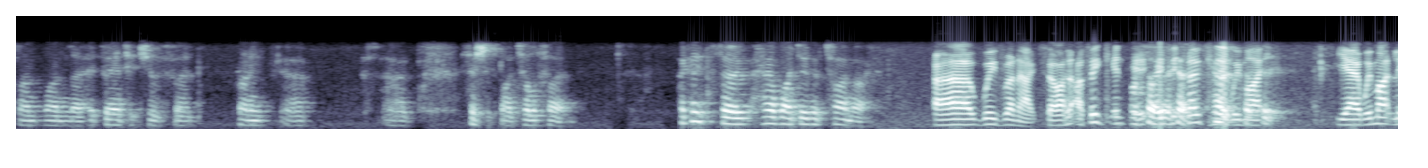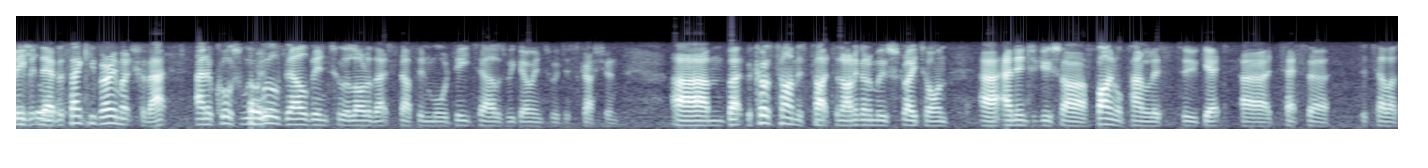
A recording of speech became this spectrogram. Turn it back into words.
one, one advantage of running sessions by telephone. Okay, so how am I doing with time, Mark? Uh, we've run out, so I, I think in, oh, sorry, if okay. it's okay, we might. Yeah, we might leave sure. it there. But thank you very much for that. And of course, we will delve into a lot of that stuff in more detail as we go into a discussion. Um, but because time is tight tonight, I'm going to move straight on uh, and introduce our final panelist to get uh, Tessa to tell us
